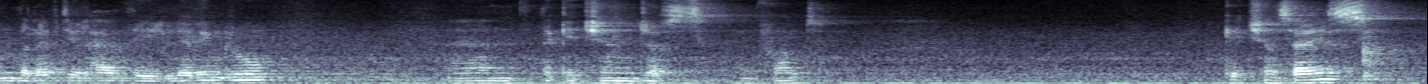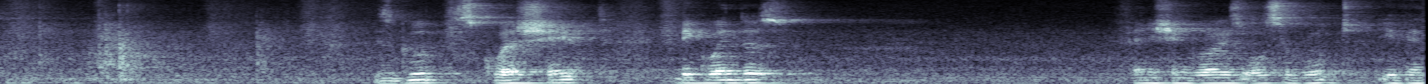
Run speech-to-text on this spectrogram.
On the left you'll have the living room and the kitchen just in front. Kitchen size is good, square shaped, big windows. Finishing wise also good, even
